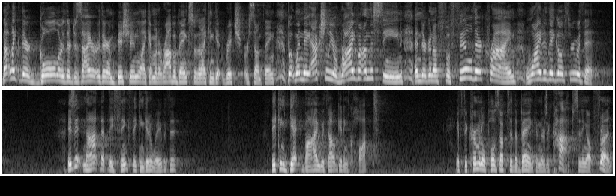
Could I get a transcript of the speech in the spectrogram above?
Not like their goal or their desire or their ambition, like I'm to rob a bank so that I can get rich or something, but when they actually arrive on the scene and they're to fulfill their crime, why do they go through with it? Is it not that they think they can get away with it? They can get by without getting caught. If the criminal pulls up to the bank and there's a cop sitting out front,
